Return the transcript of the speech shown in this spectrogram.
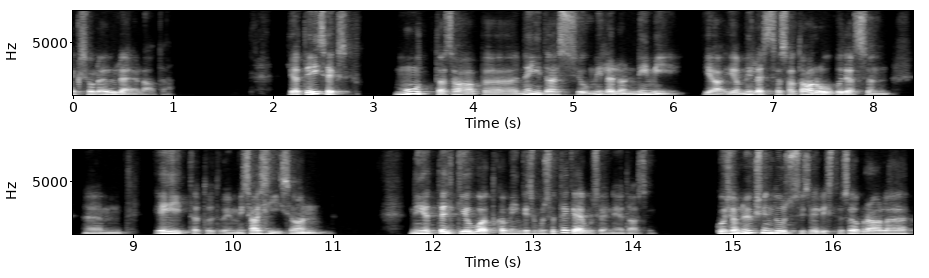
eks ole, üle elada. ja teiseks, muuta saab äh, neid asju, millel on nimi ja, ja millest sa saad aru, kuidas see on ähm, ehitatud või mis asi see on. nii et ehk jõuad ka mingisuguse tegevuseni edasi. kui see on üksindus, siis helista sõbrale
